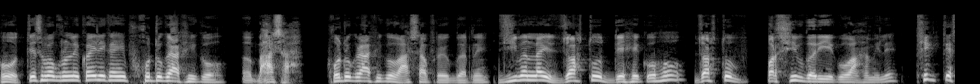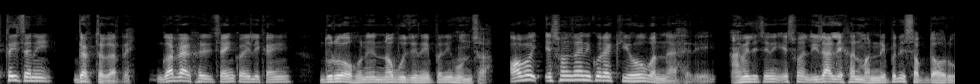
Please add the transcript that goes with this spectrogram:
हो त्यसो भएको हुनाले कहिले काहीँ फोटोग्राफीको भाषा फोटोग्राफीको भाषा प्रयोग गर्ने जीवनलाई जस्तो देखेको हो जस्तो पर्सिभ गरिएको हो हामीले ठिक त्यस्तै चाहिँ व्यक्त गर्ने। गर्दाखेरि चाहिँ कहिले काहीँ दुरुह हुने नबुझिने पनि हुन्छ। अब यसमा जाने कुरा के हो भन्दाखेरि हामीले चाहिँ यसमा लीला लेखन भन्ने पनि शब्दहरू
